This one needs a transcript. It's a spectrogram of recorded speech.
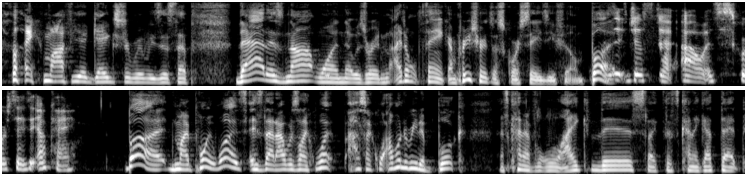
like mafia gangster movies and stuff. That is not one that was written. I don't think. I'm pretty sure it's a Scorsese film. But is it just a, oh, it's a Scorsese. Okay. But my point was is that I was like, what? I was like, well, I want to read a book that's kind of like this, like that's kind of got that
